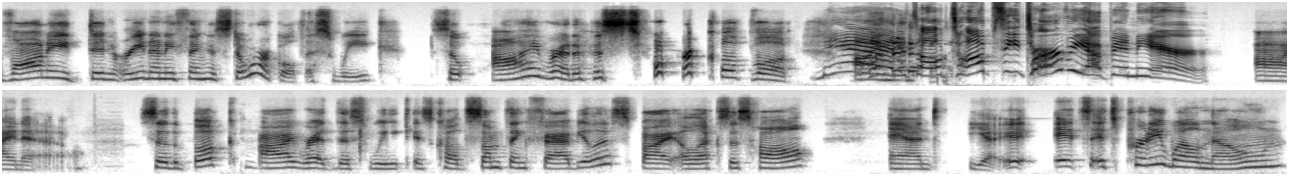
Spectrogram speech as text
Vonnie didn't read anything historical this week. So I read a historical book. Man, it's all topsy turvy up in here. I know. So the book I read this week is called Something Fabulous by Alexis Hall. And yeah, it, it's it's pretty well known,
